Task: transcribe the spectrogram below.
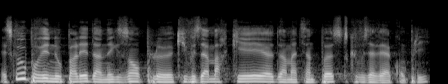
Est-ce que vous pouvez nous parler d'un exemple qui vous a marqué, euh, d'un maintien de poste que vous avez accompli?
